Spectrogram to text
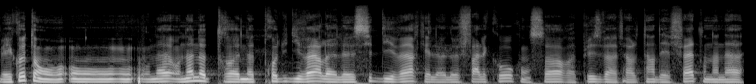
Mais écoute, on, on- on a, on a notre, notre produit d'hiver, le, le site d'hiver qui est le, le Falco, qu'on sort plus vers, vers le temps des fêtes. On en a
